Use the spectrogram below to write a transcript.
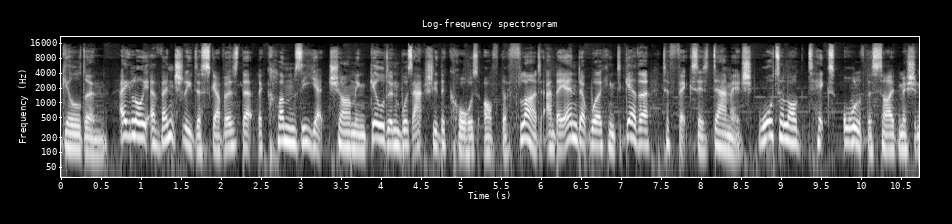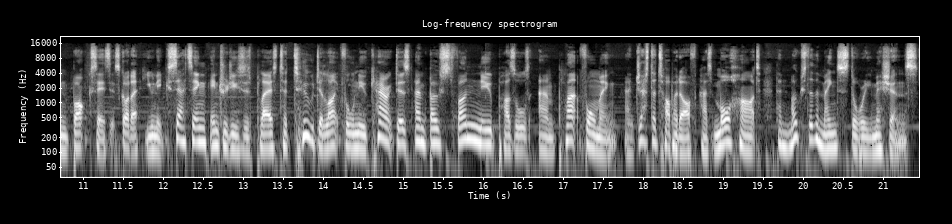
Gildun. Aloy eventually discovers that the clumsy yet charming Gildun was actually the cause of the flood, and they end up working together to fix his damage. Waterlog ticks all of the side mission boxes. It's got a unique setting, introduces players to two delightful new characters, and boasts fun new puzzles and platforming. And just to top it off, has more heart than most of the main story missions.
